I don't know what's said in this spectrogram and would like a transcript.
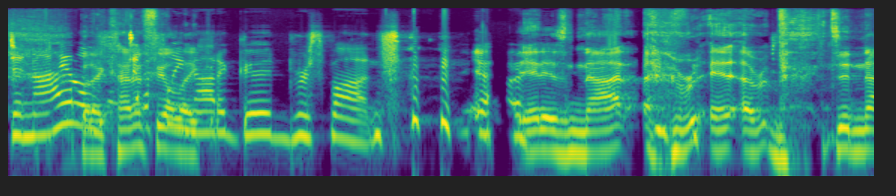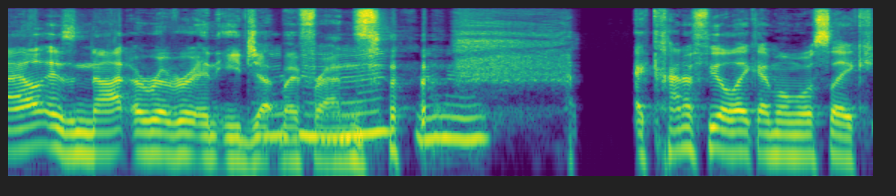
Denial but I kind of feel like not a good response. yeah. It is not a, a, denial is not a river in Egypt, mm-hmm, my friends. Mm-hmm. I kind of feel like I'm almost like,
